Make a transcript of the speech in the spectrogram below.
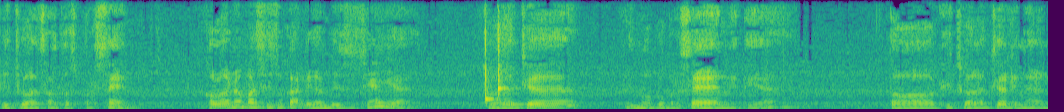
dijual 100%. Kalau Anda masih suka dengan bisnisnya ya jual aja 50% gitu ya atau dijual aja dengan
